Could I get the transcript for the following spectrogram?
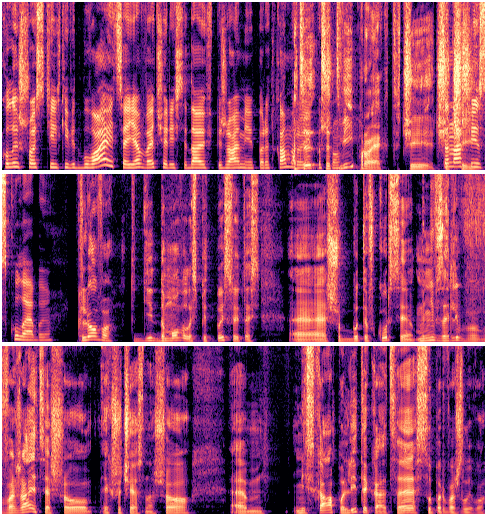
коли щось тільки відбувається, я ввечері сідаю в піжамі перед А камерою і пишу. це твій проект? Чи, чи Це наш чий? із кулебою. Кльово. Тоді домовились, підписуйтесь, е, щоб бути в курсі. Мені взагалі вважається, що, якщо чесно, що ем, міська політика це супер важливо.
